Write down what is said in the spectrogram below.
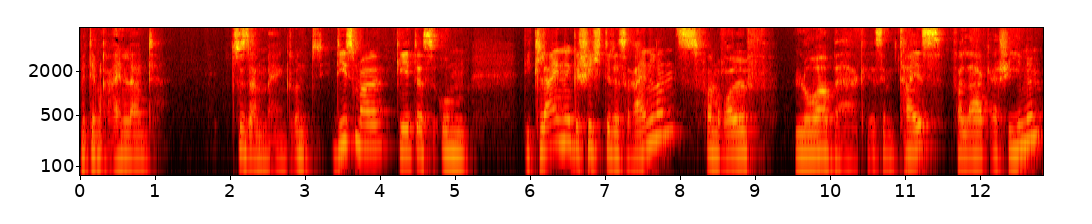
mit dem Rheinland zusammenhängt. Und diesmal geht es um die kleine Geschichte des Rheinlands von Rolf Lorberg. Ist im Theis Verlag erschienen.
